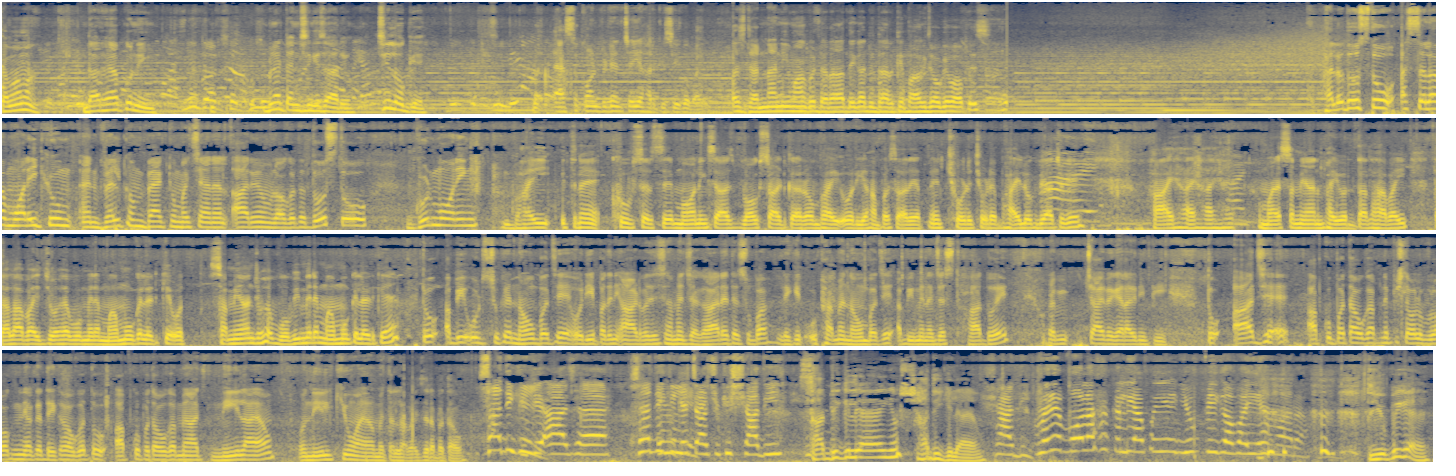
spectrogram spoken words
तमामा डर है आपको नहीं? बिना टेंशन के जा रहे हो। चिल ओके ऐसा कॉन्फिडेंस चाहिए हर किसी को भाई। बस डरना नहीं वहाँ को डरा देगा तो डर के भाग जाओगे वापस। हेलो दोस्तों अस्सलाम वालेकुम and welcome back to my channel R M vlogger तो दोस्तों गुड मॉर्निंग भाई इतने खूबसूरत से मॉर्निंग से आज ब्लॉग स्टार्ट कर रहा हूँ भाई और यहाँ पर सारे अपने छोटे छोटे भाई लोग भी आ चुके हैं। हाय हाय हाय हाय हमारे समयान भाई और तलहा भाई। तलहा भाई जो है वो मेरे मामू के लड़के और समयान जो है वो भी मेरे मामू के लड़के हैं। तो अभी उठ चुके नौ बजे और ये पता नहीं आठ बजे से हमें जगा रहे थे सुबह लेकिन उठा मैं नौ बजे। अभी मैंने जस्ट हाथ धोए और अभी चाय वगैरह भी नहीं पी। तो आज है आपको पता होगा आपने पिछला वाला ब्लॉग नहीं आकर देखा होगा तो आपको पता होगा मैं आज नील आया हूँ और नील क्यों आया हूँ मैं तल्ला भाई जरा बताओ। शादी के लिए आज है। शादी के लिए? चाचू की शादी। शादी के लिए आया हूँ शादी के लिए आया हूँ। शादी। मैंने बोला था कल आपको ये यूपी का भाई है हमारा। तो यूपी का है?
